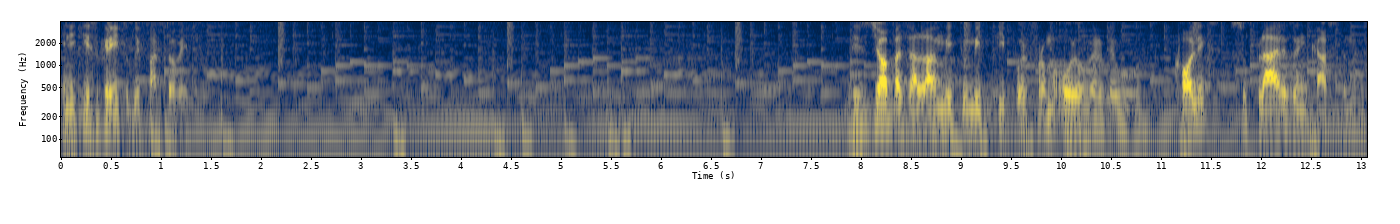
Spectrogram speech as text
and it is great to be part of it. This job has allowed me to meet people from all over the world, colleagues, suppliers and customers.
